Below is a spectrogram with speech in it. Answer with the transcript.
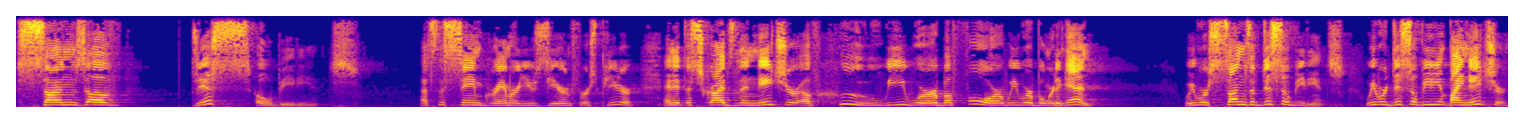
sons of disobedience. That's the same grammar used here in 1 Peter. And it describes the nature of who we were before we were born again. We were sons of disobedience. We were disobedient by nature,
